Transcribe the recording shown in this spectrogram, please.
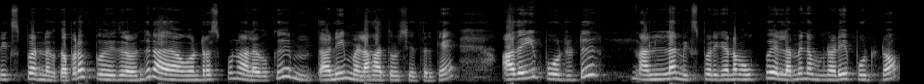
மிக்ஸ் பண்ணதுக்கப்புறம் இப்போ இதில் வந்து நான் ஒன்றரை ஸ்பூன் அளவுக்கு தனி மிளகாத்தூள் சேர்த்துருக்கேன். அதையும் போட்டுட்டு நல்லா மிக்ஸ் பண்ணிக்க நம்ம உப்பு எல்லாமே நம்ம முன்னாடியே போட்டுட்டோம்.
